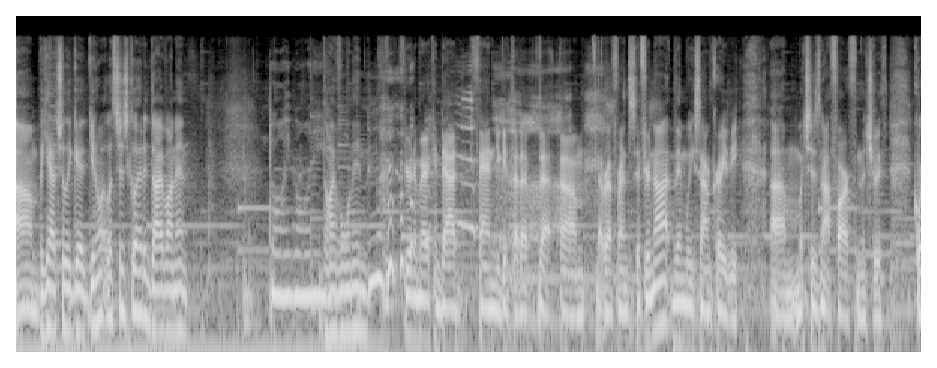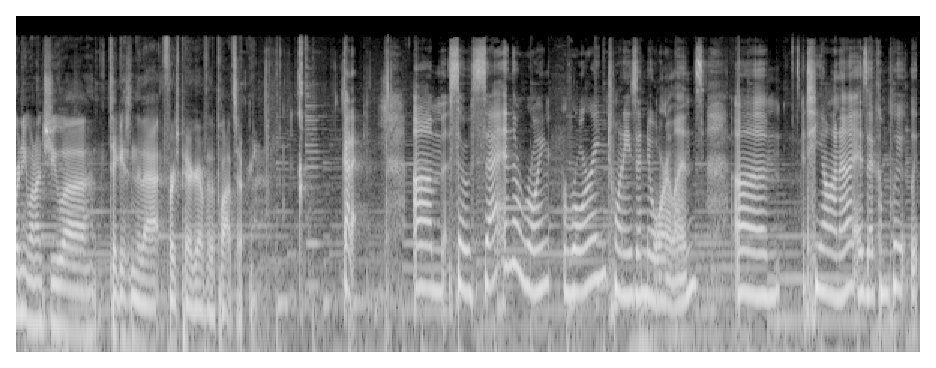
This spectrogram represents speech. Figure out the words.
Um, but yeah, it's really good. You know what? Let's just go ahead and dive on in. Dive on in. Dive on in. if you're an American Dad fan, you get that uh, that um, that reference. If you're not, then we sound crazy, um, which is not far from the truth. Courtney, why don't you uh, take us into that first paragraph of the plot summary? Got it. Um, so set in the roaring, roaring 20s in New Orleans, um, Tiana is a completely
